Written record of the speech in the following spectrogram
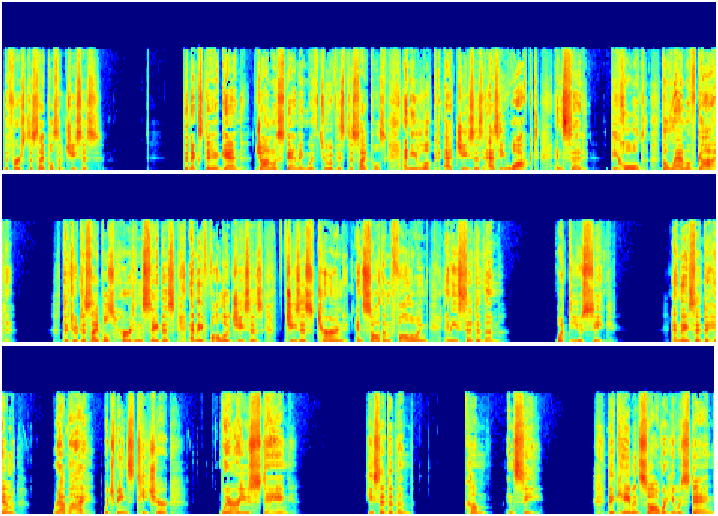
The first disciples of Jesus. The next day again, John was standing with two of his disciples, and he looked at Jesus as he walked and said, Behold, the Lamb of God. The two disciples heard him say this, and they followed Jesus. Jesus turned and saw them following, and he said to them, What do you seek? And they said to him, Rabbi, which means teacher, where are you staying? He said to them, Come and see. They came and saw where he was staying,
